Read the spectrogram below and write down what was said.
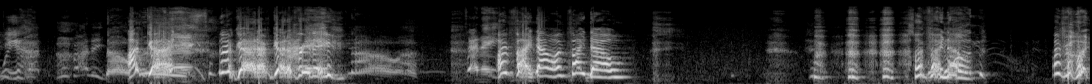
Fanny. I'm good. I'm good. I'm good. I'm breathing. I'm fine now. I'm fine now. I'm fine now. I'm fine.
